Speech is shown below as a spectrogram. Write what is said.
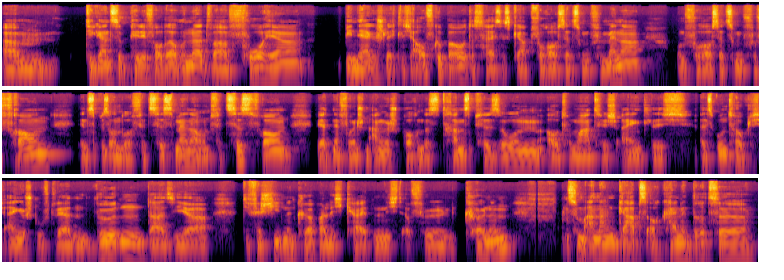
Ähm, die ganze PDV 300 war vorher binärgeschlechtlich aufgebaut. Das heißt, es gab Voraussetzungen für Männer und Voraussetzungen für Frauen, insbesondere für Cis-Männer und für Cis-Frauen. Wir hatten ja vorhin schon angesprochen, dass Transpersonen automatisch eigentlich als untauglich eingestuft werden würden, da sie ja die verschiedenen Körperlichkeiten nicht erfüllen können. Zum anderen gab es auch keine dritte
